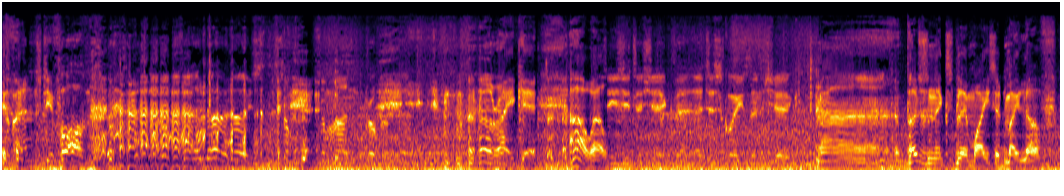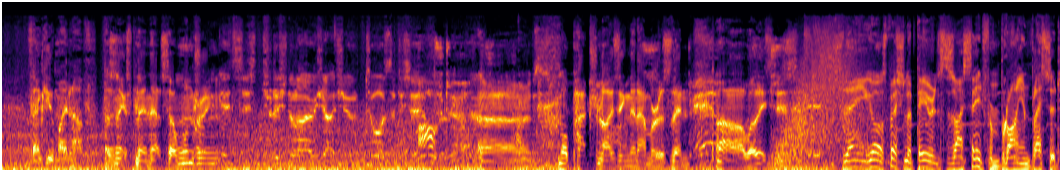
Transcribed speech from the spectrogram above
If my hand's deformed. no, no, it's some, some hand problem. All right, okay. Oh, well. It's easier to shake than uh, to squeeze than shake. Ah, uh, that doesn't explain why he said my love. Thank you, my love. Doesn't explain that, so I'm wondering. It's his traditional Irish attitude towards the disabled. Uh, more patronising than amorous, then. Oh, well, this is. So there you go, special appearance, as I said, from Brian Blessed.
